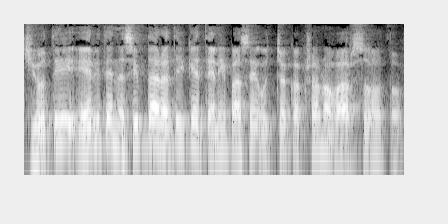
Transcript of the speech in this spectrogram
જ્યોતિ એ રીતે નસીબદાર હતી કે તેની પાસે ઉચ્ચ કક્ષાનો વારસો હતો.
